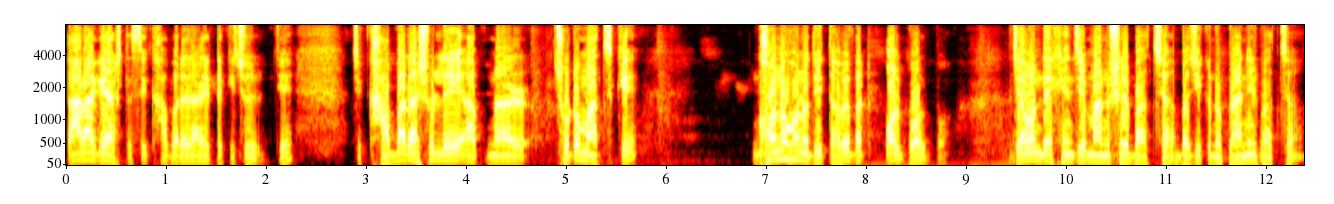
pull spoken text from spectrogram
তার আগে আসতেছি খাবারের আরেকটা কিছু যে যে খাবার আসলে আপনার ছোট মাছকে ঘন ঘন দিতে হবে বাট অল্প অল্প। যেমন দেখেন যে মানুষের বাচ্চা বা যে কোনো প্রাণীর বাচ্চা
